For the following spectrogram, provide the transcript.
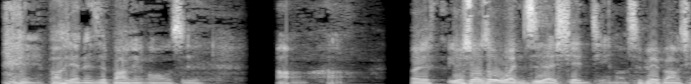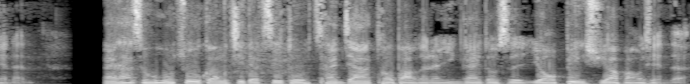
保险人是保险公司。好好，呃，有时候是文字的陷阱哦，是被保险人。来，它是互助共济的制度，参加投保的人应该都是有病需要保险的，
